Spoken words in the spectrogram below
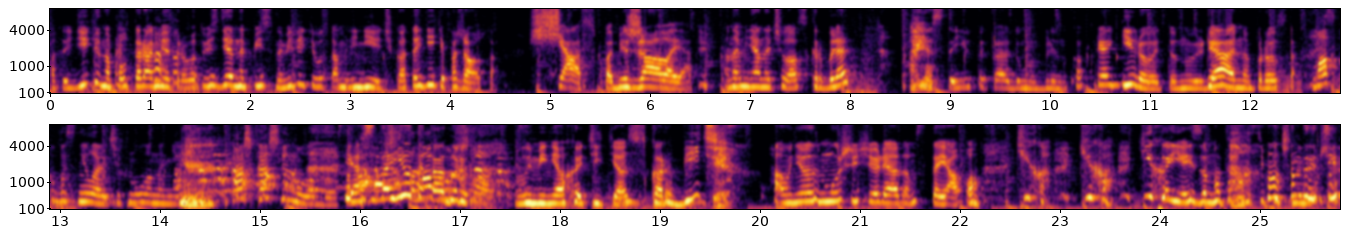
отойдите на полтора метра. Вот везде написано, видите, вот там линеечка, отойдите, пожалуйста. Сейчас, побежала я. Она меня начала оскорблять, а я стою такая, думаю, блин, как реагировать-то? Ну, реально просто. Маску бы сняла и чихнула на нее. Каш кашлянула бы. Я Сама- стою сама такая, говорю, вы меня хотите оскорбить? А у него муж еще рядом стоял. Он тихо, тихо, тихо ей замотал. Типичный муж. Нет,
